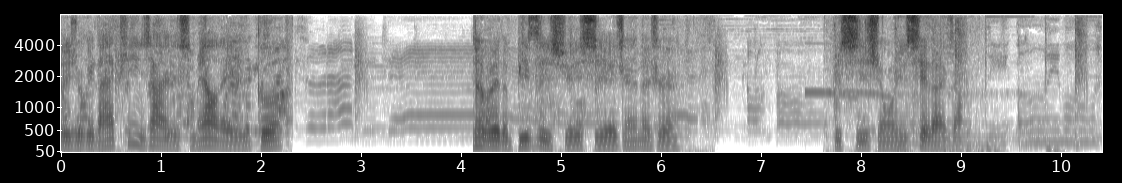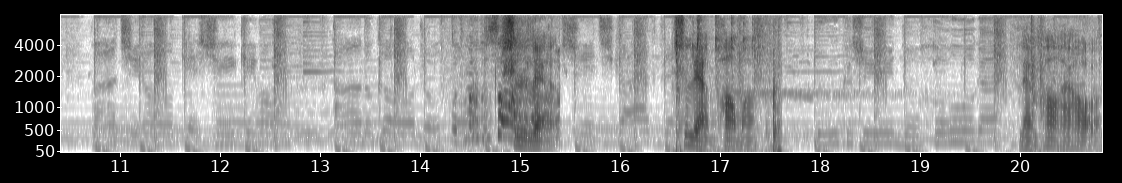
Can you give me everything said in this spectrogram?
所以就给大家听一下是什么样的一个歌。为了逼自己学习，真的是不惜使用一切代价。是脸是脸胖吗？脸胖还好吧，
